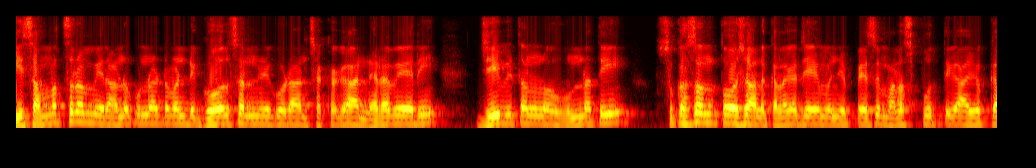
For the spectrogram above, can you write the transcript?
ఈ సంవత్సరం మీరు అనుకున్నటువంటి గోల్స్ అన్నీ కూడా చక్కగా నెరవేరి జీవితంలో ఉన్నతి సుఖ సంతోషాలు కలగజేయమని చెప్పేసి మనస్ఫూర్తిగా యొక్క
